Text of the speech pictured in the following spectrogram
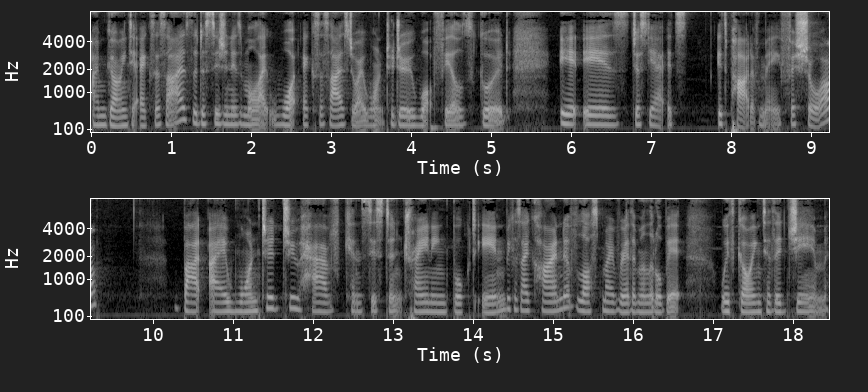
I'm going to exercise. The decision is more like, what exercise do I want to do? What feels good? It is just, yeah, it's it's part of me for sure. But I wanted to have consistent training booked in because I kind of lost my rhythm a little bit with going to the gym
